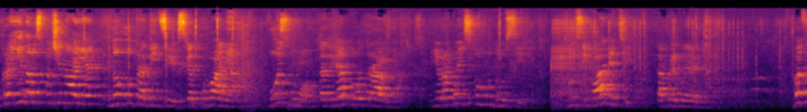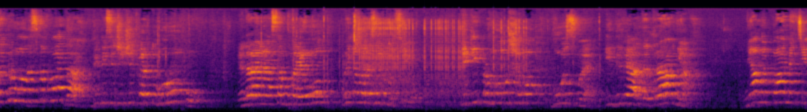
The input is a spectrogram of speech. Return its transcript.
Україна розпочинає нову традицію святкування 8 та 9 травня в європейському дусі, дусі пам'яті та примирення. 22 листопада 2004 року Генеральна асамблея ООН прийняла резолюцію, в якій проголошено 8 і 9 травня днями пам'яті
